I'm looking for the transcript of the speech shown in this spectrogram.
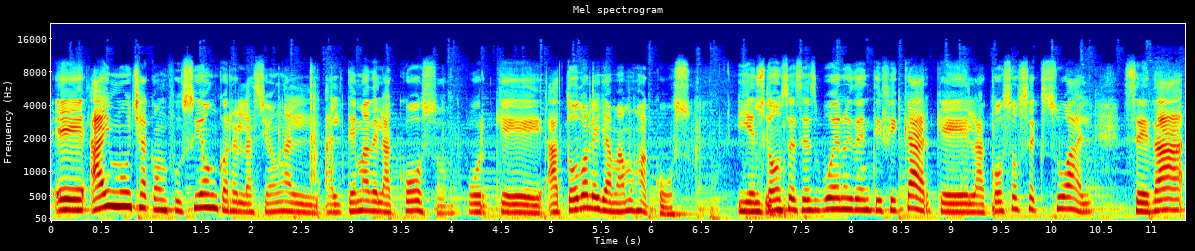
Eh, hay mucha confusión con relación al, tema del acoso, porque a todo le llamamos acoso. Y entonces es bueno identificar que el acoso sexual se da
